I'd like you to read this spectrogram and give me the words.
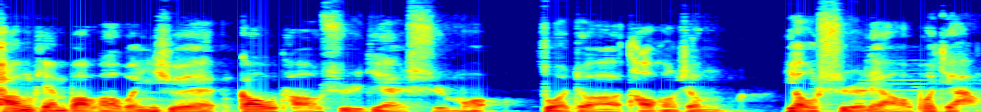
长篇报告文学《高陶事件始末》，作者陶恒生，有事了不讲。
